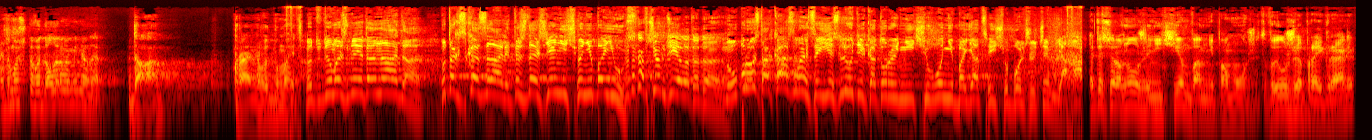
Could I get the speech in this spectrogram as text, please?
Я думаю, что вы долларовый миллионер. Да. Правильно вы думаете. Ну ты думаешь, мне это надо? Ну так сказали, ты же знаешь, я ничего не боюсь. Ну так а в чем дело тогда? Ну просто оказывается, есть люди, которые ничего не боятся еще больше, чем я. Это все равно уже ничем вам не поможет. Вы уже проиграли.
